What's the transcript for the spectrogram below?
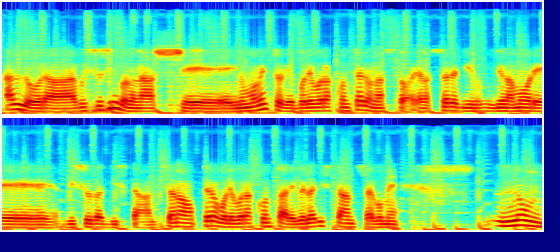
Allora, questo singolo nasce in un momento che volevo raccontare una storia, la storia di, di un amore vissuto a distanza, no? Però volevo raccontare quella distanza come non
